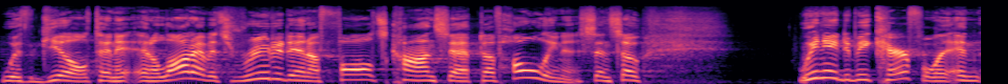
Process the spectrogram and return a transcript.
with guilt, and, it, and a lot of it's rooted in a false concept of holiness. And so we need to be careful, and,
